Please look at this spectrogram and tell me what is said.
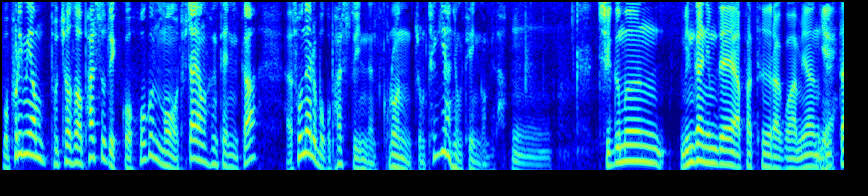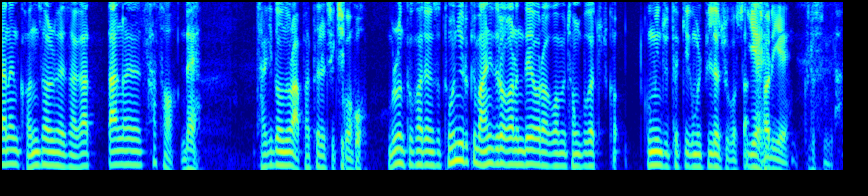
뭐 프리미엄 붙여서 팔 수도 있고 혹은 뭐 투자형 상태니까 손해를 보고 팔 수도 있는 그런 좀 특이한 형태인 겁니다. 지금은 민간 임대 아파트라고 하면 예. 일단은 건설 회사가 땅을 사서 네. 자기 돈으로 아파트를 짓고, 짓고. 물론 그 과정에서 돈이 이렇게 많이 들어가는데요라고 하면 정부가 주- 국민주택기금을 빌려주고 싸- 예. 저리에 그렇습니다.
